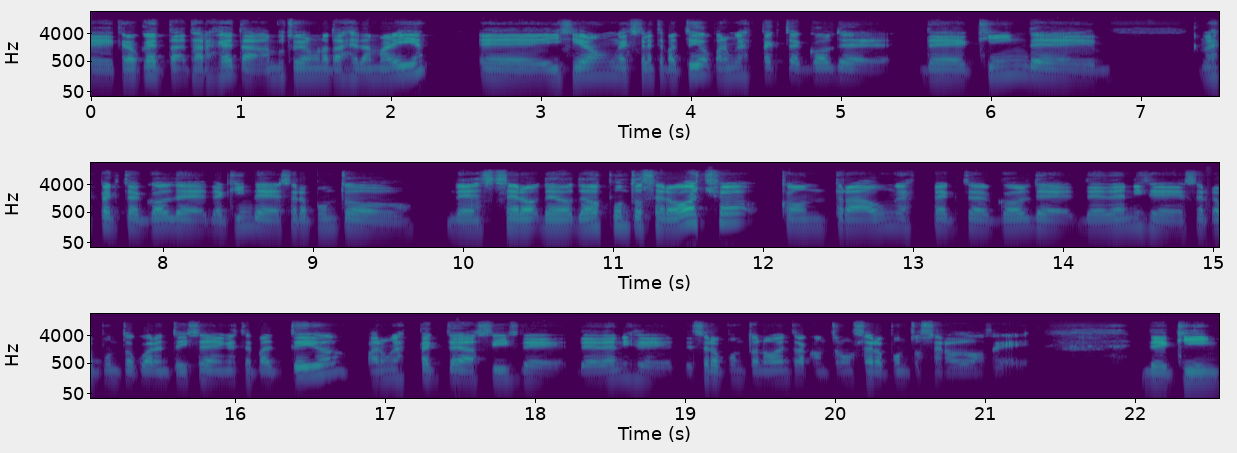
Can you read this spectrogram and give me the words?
eh, creo que tarjeta, ambos tuvieron una tarjeta amarilla. Eh, hicieron un excelente partido para un expected goal de, de King de un expected de, King de 0. De, 0, de, 2.08 contra un expected goal de, de Dennis de 0.46 en este partido, para un expected assist de, de Dennis de, de 0.90 contra un 0.02 de, de King.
